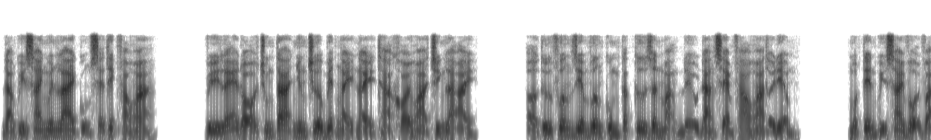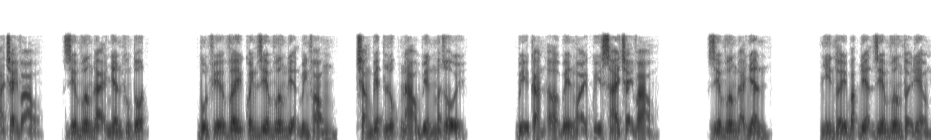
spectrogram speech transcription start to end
Đám quỷ sai nguyên lai、like、cũng sẽ thích pháo hoa. Vì lẽ đó chúng ta nhưng chưa biết ngày này thả khói hoa chính là ai. Ở tứ phương diêm vương cùng các cư dân mạng đều đang xem pháo hoa thời điểm một tên quỷ sai vội vã chạy vào, diêm vương đại nhân không tốt. Bốn phía vây quanh diêm vương điện bình phong, chẳng biết lúc nào biến mất rồi. Bị cản ở bên ngoài quỷ sai chạy vào. Diêm vương đại nhân, nhìn thấy bắc điện diêm vương thời điểm,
